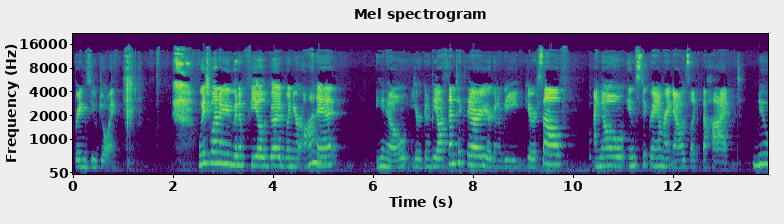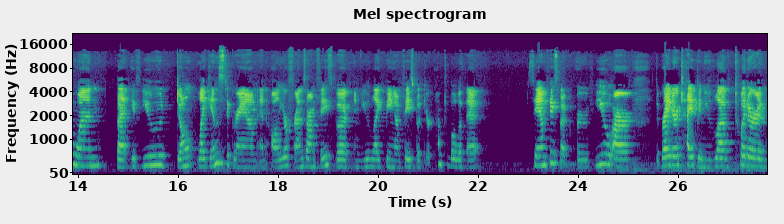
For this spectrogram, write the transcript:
brings you joy? Which one are you going to feel good when you're on it? You know, you're going to be authentic there, you're going to be yourself. I know Instagram right now is like the hot new one, but if you don't like Instagram and all your friends are on Facebook and you like being on Facebook, you're comfortable with it, stay on Facebook. Or if you are the writer type and you love Twitter and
